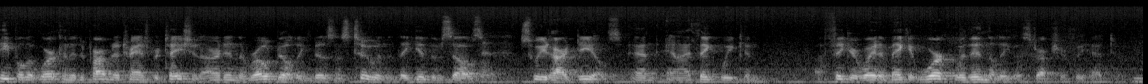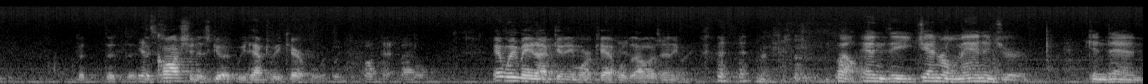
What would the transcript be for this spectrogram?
people that work in the Department of Transportation aren't in the road building business too, and that they give themselves sweetheart deals. And, and I think we can uh, figure a way to make it work within the legal structure if we had to. But the, the the Yes. caution is good, we'd have to be careful with We fought that battle. And we may not get any more capital dollars anyway. Well, and the general manager can then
